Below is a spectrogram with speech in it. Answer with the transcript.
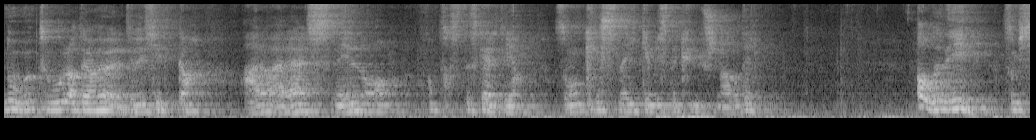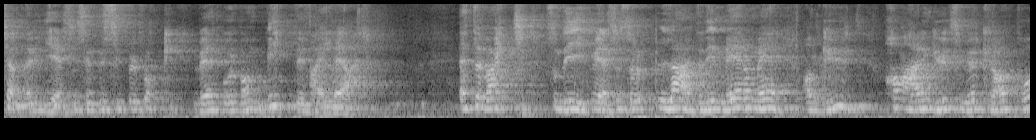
Noen tror at det å høre til i kirka er å være snill og fantastisk hele tida. Som om kristne ikke mister kursen av og til. Alle de som kjenner Jesus sin disippelflokk, vet hvor vanvittig feil det er. Etter hvert som de gikk med Jesus, så lærte de mer og mer at Gud han er en Gud som gjør krav på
